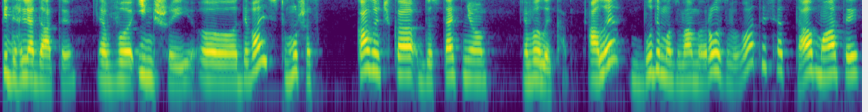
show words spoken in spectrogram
підглядати в інший е, девайс, тому що казочка достатньо велика. Але будемо з вами розвиватися та мати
